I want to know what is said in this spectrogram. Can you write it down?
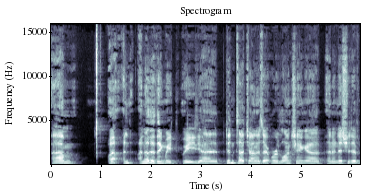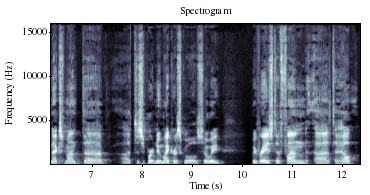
Um, well, an- another thing we we uh, didn't touch on is that we're launching a, an initiative next month uh, uh, to support new micro schools. So we we've raised a fund uh, to help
